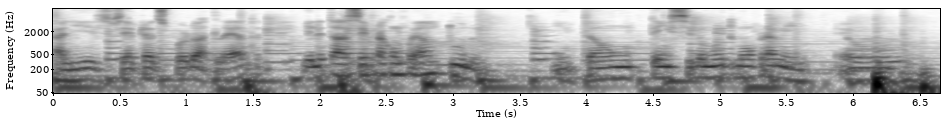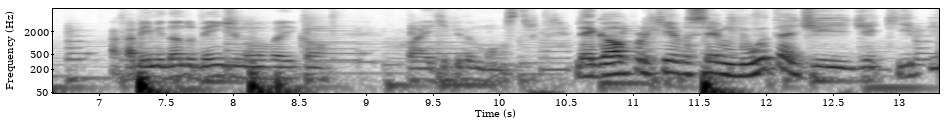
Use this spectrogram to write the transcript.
ali, sempre a dispor do atleta e ele está sempre acompanhando tudo. Então tem sido muito bom para mim. Eu acabei me dando bem de novo aí com, com a equipe do Monstro. Legal porque você muda de, de equipe,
